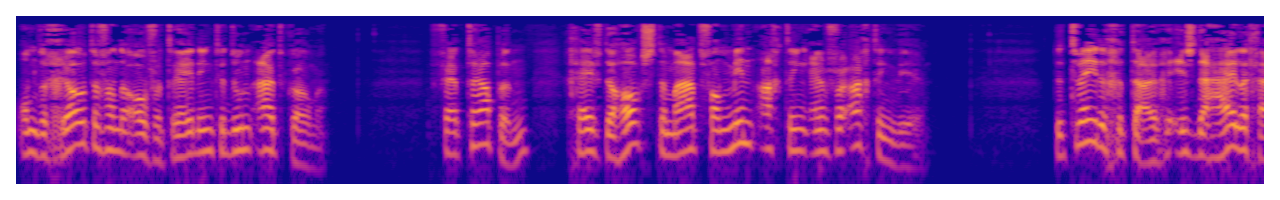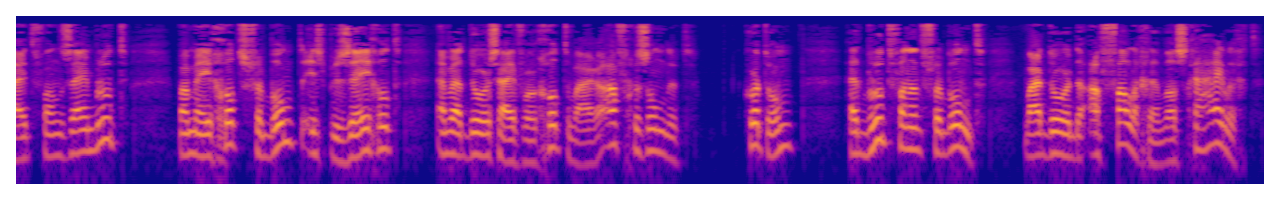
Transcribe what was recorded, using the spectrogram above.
om de grootte van de overtreding te doen uitkomen. Vertrappen geeft de hoogste maat van minachting en verachting weer. De tweede getuige is de heiligheid van zijn bloed, waarmee Gods verbond is bezegeld en waardoor zij voor God waren afgezonderd. Kortom, het bloed van het verbond, waardoor de afvallige was geheiligd.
